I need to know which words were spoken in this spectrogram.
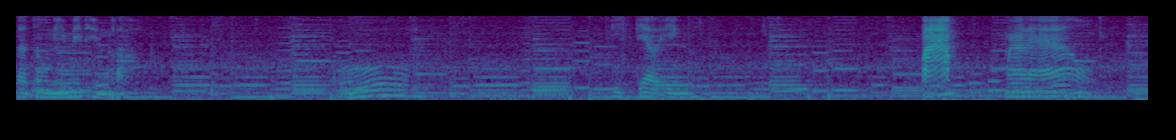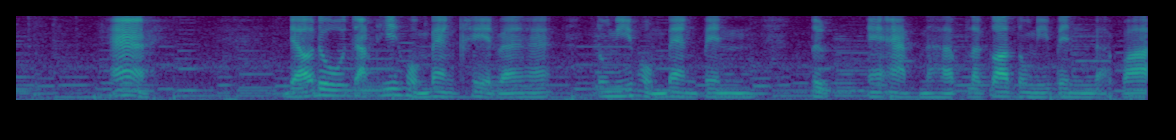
แล้วตรงนี้ไม่ถึงหรอโอ้นิดเดียวเองปั๊บมาแล้วอ่าเดี๋ยวดูจากที่ผมแบ่งเขตไว้นะฮะ ตรงนี้ผมแบ่งเป็นตึก แออัดนะครับ แล้วก็ตรงนี้เป็นแบบว่า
